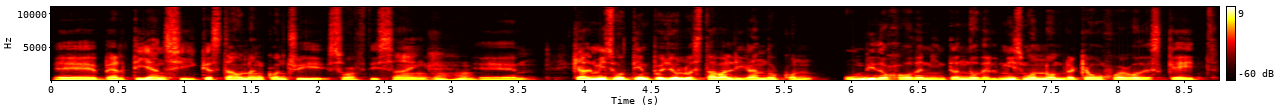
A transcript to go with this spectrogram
eh, ver TNC, que está en Country Surf Design, eh, que al mismo tiempo yo lo estaba ligando con un videojuego de Nintendo del mismo nombre que un juego de skate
